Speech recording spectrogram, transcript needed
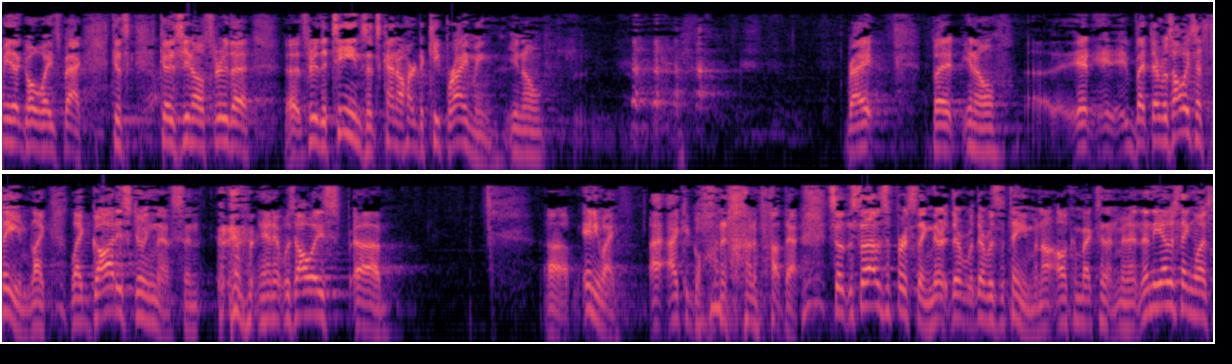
of you that go ways back, because because you know through the uh, through the teens, it's kind of hard to keep rhyming, you know right? But you know, uh, it, it, but there was always a theme, like like God is doing this, and and it was always. Uh, uh, anyway, I, I, could go on and on about that. So, so that was the first thing. There, there, there was a theme, and I'll, I'll, come back to that in a minute. And then the other thing was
